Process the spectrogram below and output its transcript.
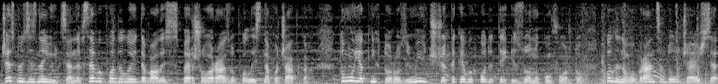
Чесно зізнаються, не все виходило і давалось з першого разу колись на початках. Тому як ніхто розуміють, що таке виходити із зони комфорту, коли новобранцем долучаєшся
